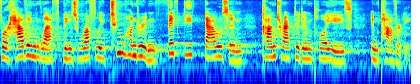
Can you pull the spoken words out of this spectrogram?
for having left these roughly 250,000 contracted employees in poverty.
